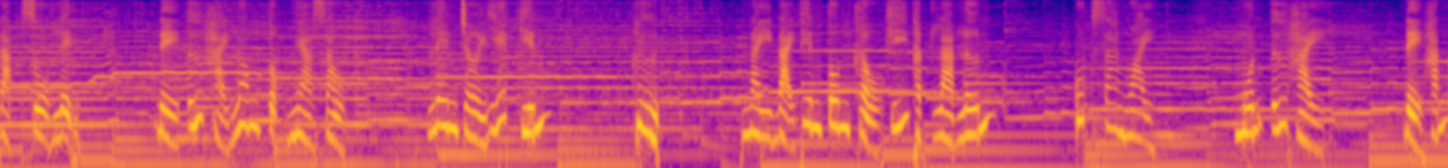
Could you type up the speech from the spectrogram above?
đặc dụ lệnh. Để tứ hải long tộc nhà giàu. Lên trời yết kiến. Hừ. Này đại thiên tôn khẩu khí thật là lớn. Cút ra ngoài. Muốn tứ hải. Để hắn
